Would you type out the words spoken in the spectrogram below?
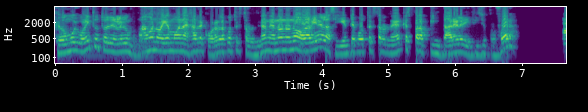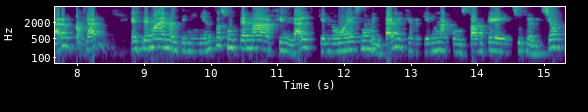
quedó muy bonito. Entonces yo le digo, ah, bueno, ya me van a dejar de cobrar la cuota extraordinaria. No, no, no, ahora viene la siguiente cuota extraordinaria que es para pintar el edificio por fuera. Claro, claro. El tema de mantenimiento es un tema general que no es momentáneo y que requiere una constante supervisión.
